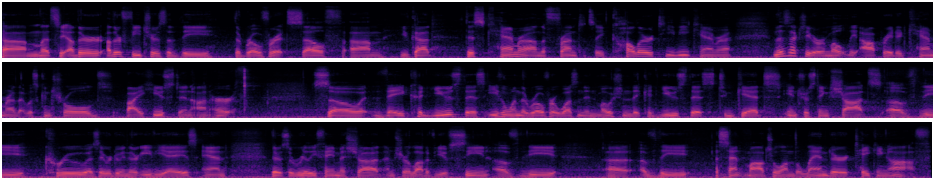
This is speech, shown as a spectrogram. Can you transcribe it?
Um, let's see, other, other features of the, the rover itself. Um, you've got this camera on the front, it's a color TV camera, and this is actually a remotely operated camera that was controlled by Houston on Earth. So they could use this, even when the rover wasn't in motion, they could use this to get interesting shots of the crew as they were doing their EVAs. And there's a really famous shot, I'm sure a lot of you have seen, of the, uh, of the ascent module on the lander taking off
